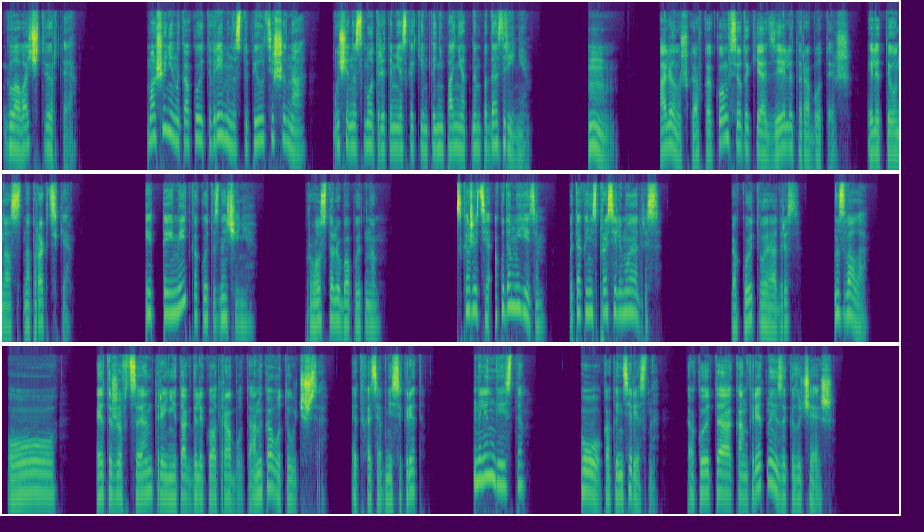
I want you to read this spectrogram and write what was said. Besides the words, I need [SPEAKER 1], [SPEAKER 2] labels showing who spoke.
[SPEAKER 1] Глава четвертая. В машине на какое-то время наступила тишина. Мужчина смотрит на меня с каким-то непонятным подозрением.
[SPEAKER 2] «Хм, Аленушка, а в каком все-таки отделе ты работаешь? Или ты у нас на практике?»
[SPEAKER 1] «Это имеет какое-то значение?»
[SPEAKER 2] «Просто любопытно».
[SPEAKER 1] «Скажите, а куда мы едем? Вы так и не спросили мой адрес».
[SPEAKER 2] «Какой твой адрес?»
[SPEAKER 1] Назвала.
[SPEAKER 2] «О, это же в центре, не так далеко от работы. А на кого ты учишься? Это хотя бы не секрет?»
[SPEAKER 1] «На лингвиста».
[SPEAKER 2] «О, как интересно. Какой-то конкретный язык изучаешь?»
